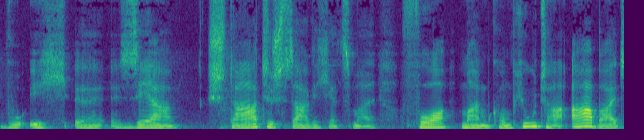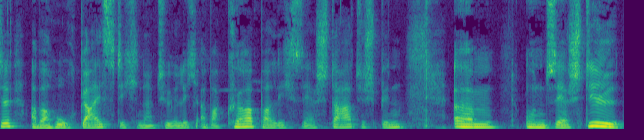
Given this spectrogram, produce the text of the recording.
wo ich äh, sehr statisch, sage ich jetzt mal, vor meinem Computer arbeite, aber hochgeistig natürlich, aber körperlich sehr statisch bin ähm, und sehr still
